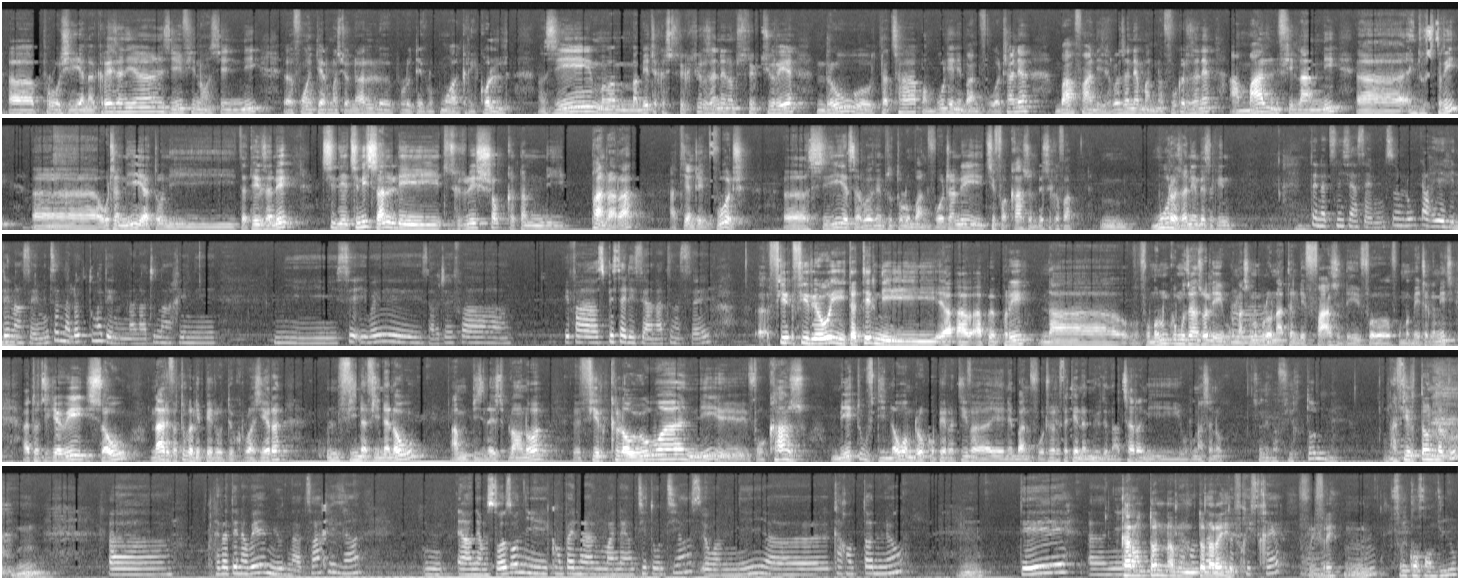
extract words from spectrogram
projet anakiray zany ze financen'ny fonds international pour le développement agricole ze mametraka structure zany na mi-structurer an'ireo tantsaha mpamboly any ambanivohitra any mba hahafahan'izy ireo zany manana vokatra zany hamaly ny filan'ny indostria Ohatran'ny ataon'i Tately, izany hoe tsy nisy izany le ataontsika ohatran'ny hoe choc tamin'ny mpandraharaha aty an-drenivohitra sy ry zareo any amin'ny tontolo ambanivohitra any hoe tsy hifankahazo ny resaka fa mora izany iny resaka iny. Tena tsy nisy an'izay mihitsy aloha ka, hi-eviter-na mm. an'izay mihitsy ny naleoko tonga dia nanatona an'ireny ny hoe zavatra efa Efa spécialisé anatin'izay. Fi- Firy eo i Tantely ny à- à- à peu près na vao manomboka moa zany zao le orinasa anao mbola ao anatin'le phase le vao vao mametraka mihitsy. Ataontsika hoe izao na rehefa tonga le période de croisière ny vinavinanao amin'ny business plan anao a, firy kilao eo a ny eh, voankazo mety ho vidinao amin'ireo coopérative eny ambanivohitra eo rehefa tena mihodina tsara ny orinasanao. Sao dia mba firy taonina e? Mba firy taonina koa? Rehefa hmm. tena hoe mihodina tsara izy an, any amin'izao izao ny campagne alemana amin'ity taona ity an, eo amin'ny 40 taonina eo. Hmm. Dia euh, ny 40 taonina amin'ny taona iray. Fruit frais. Fruit frais. Hmm. Fruit confondu io.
